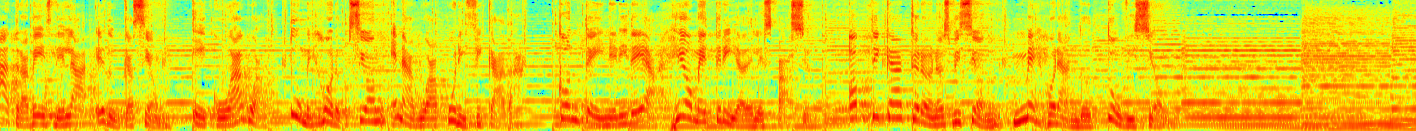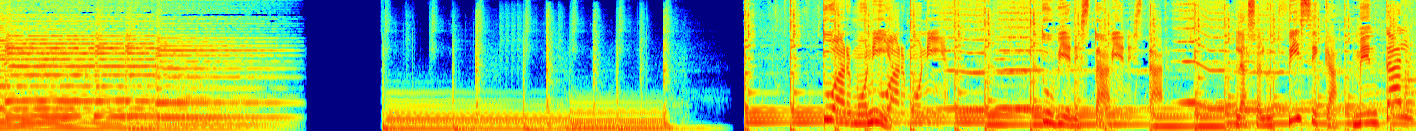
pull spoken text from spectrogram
a través de la educación. Ecoagua, tu mejor opción en agua purificada. Container Idea, Geometría del Espacio. Óptica Cronos Visión, mejorando tu visión. Armonía. Tu armonía. Tu bienestar. bienestar. La salud física, mental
